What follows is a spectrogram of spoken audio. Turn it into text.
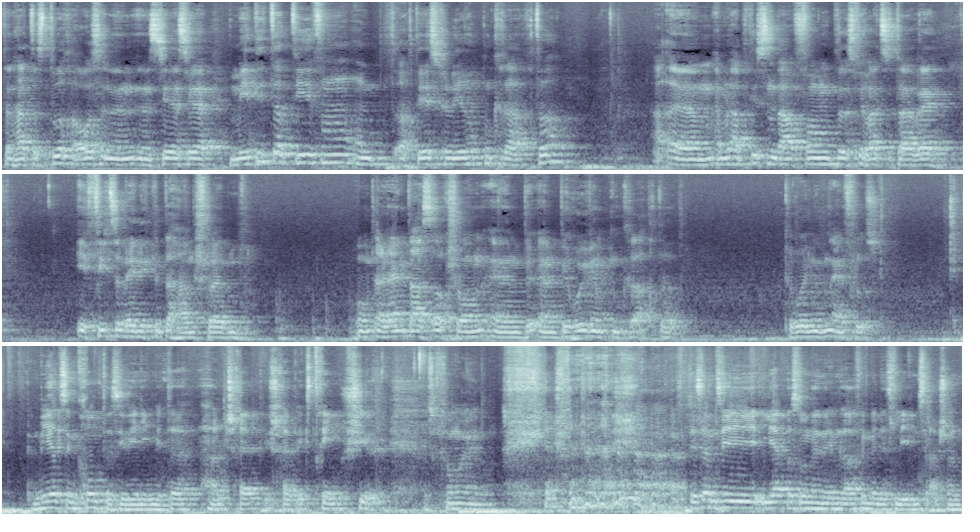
Dann hat das durchaus einen, einen sehr, sehr meditativen und auch deeskalierenden Charakter. Ähm, einmal abgesehen davon, dass wir heutzutage eh viel zu wenig mit der Hand schreiben. Und allein das auch schon einen, einen beruhigenden Charakter hat. Beruhigenden Einfluss. Bei mir hat es einen Grund, dass ich wenig mit der Hand schreibe. Ich schreibe extrem schier. Das kann man ändern. das haben sie Lehrpersonen im Laufe meines Lebens auch schon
